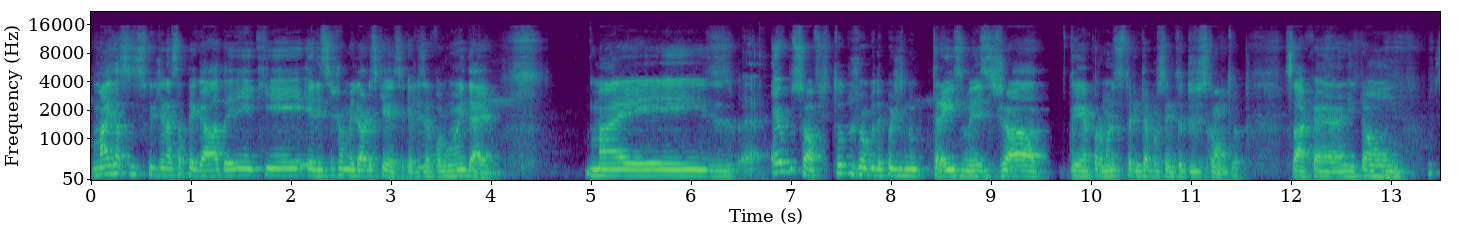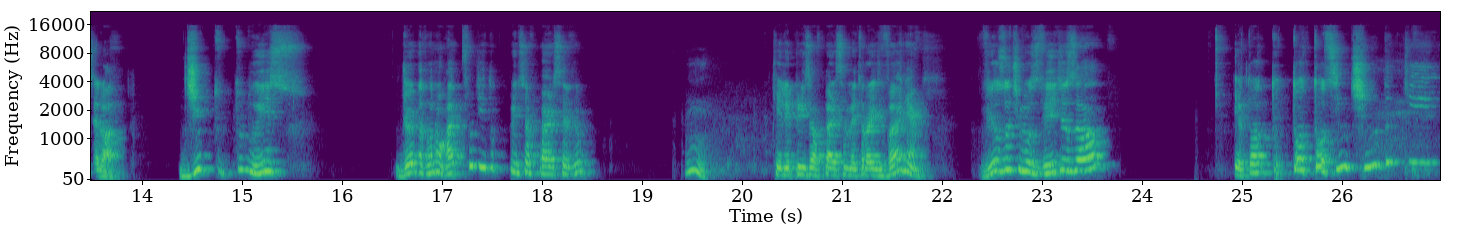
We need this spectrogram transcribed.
mais Assassin's Creed nessa pegada e que eles sejam melhores que esse, que eles evoluam a ideia. Mas é Ubisoft, todo jogo depois de três meses já ganha pelo menos 30% de desconto. Saca? Então, sei lá. Dito tudo isso, Jonathan num hype fudido com Prince of Persia, viu? Hum. Aquele Prince of Persia Metroidvania. Vi os últimos vídeos, ó. Eu tô, tô, tô sentindo que.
